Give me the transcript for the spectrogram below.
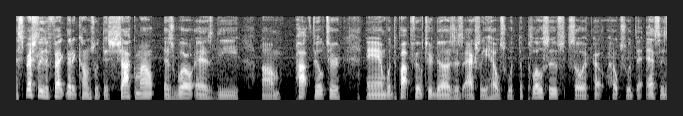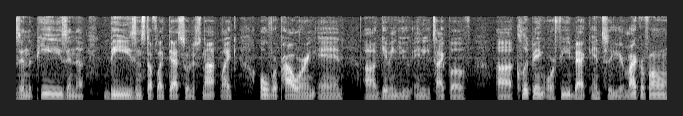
especially the fact that it comes with this shock mount as well as the um, pop filter And what the pop filter does is actually helps with the plosives. So it helps with the S's and the P's and the B's and stuff like that. So it's not like overpowering and uh, giving you any type of uh, clipping or feedback into your microphone.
